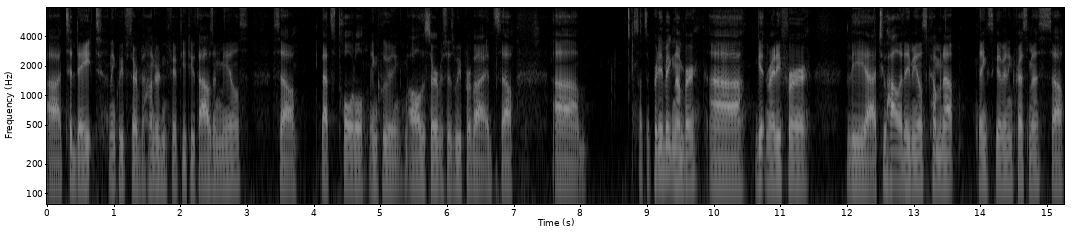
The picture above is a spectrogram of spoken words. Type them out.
Uh, to date, I think we've served 152,000 meals. So that's total, including all the services we provide. So, um, so that's a pretty big number. Uh, getting ready for the uh, two holiday meals coming up, Thanksgiving and Christmas. So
